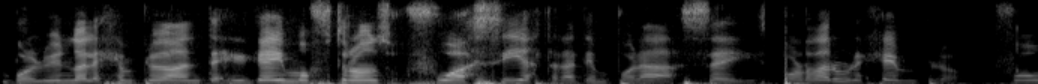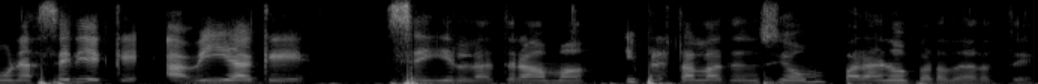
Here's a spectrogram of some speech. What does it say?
volviendo al ejemplo de antes, Game of Thrones fue así hasta la temporada 6. Por dar un ejemplo, fue una serie que había que seguir la trama y prestarle atención para no perderte.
